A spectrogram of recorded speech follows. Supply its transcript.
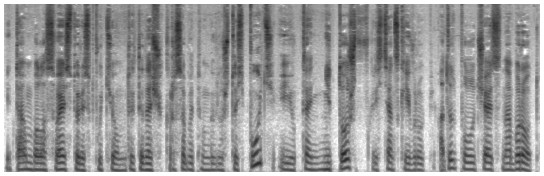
и там была своя история с путем. Ты тогда еще как раз об этом говорил, что есть путь, и это не то, что в христианской Европе. А тут получается наоборот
